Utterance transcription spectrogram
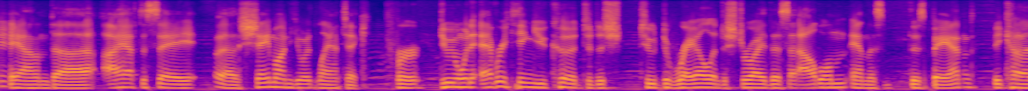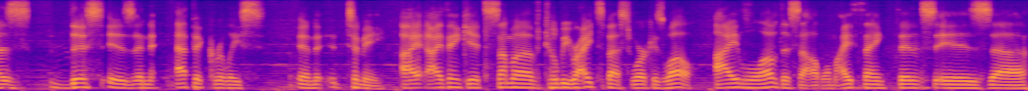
And uh, I have to say, uh, shame on you, Atlantic, for doing everything you could to dis- to derail and destroy this album and this this band because this is an epic release and to me I, I think it's some of toby wright's best work as well i love this album i think this is uh,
